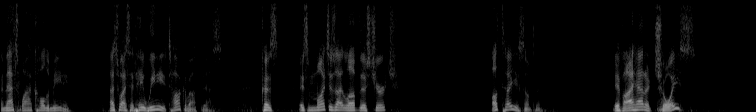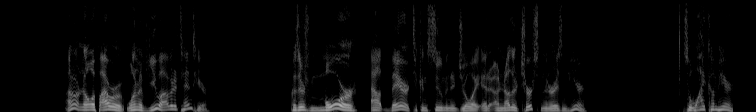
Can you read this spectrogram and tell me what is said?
And that's why I called a meeting. That's why I said, hey, we need to talk about this. Because as much as I love this church, I'll tell you something. If I had a choice, I don't know if I were one of you, I would attend here. Because there's more out there to consume and enjoy at another church than there is in here. So why come here?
